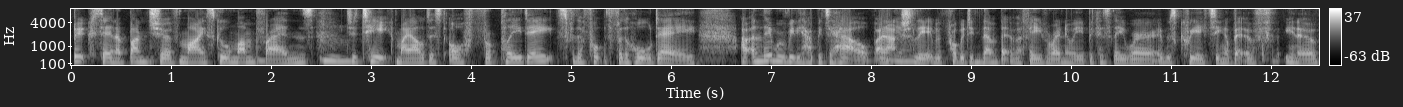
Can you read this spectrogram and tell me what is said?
booked in a bunch of my school mum friends to take my eldest off for play dates for the for the whole day, Uh, and they were really happy to help. And actually, it was probably doing them a bit of a favour anyway because they were it was creating a bit of you know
